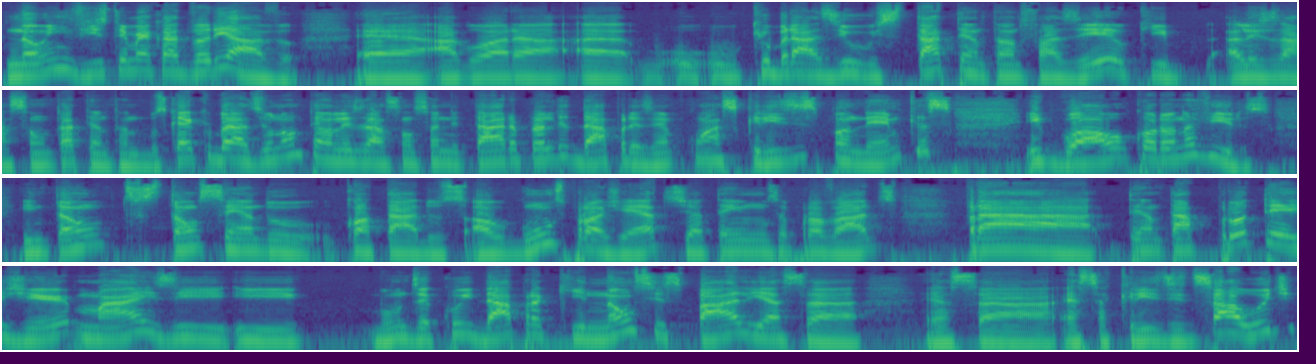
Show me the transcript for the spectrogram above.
não invista em mercado variável. É, agora, é, o, o, que o Brasil está tentando fazer, o que a legislação está tentando buscar, é que o Brasil não tem uma legislação sanitária para lidar, por exemplo, com as crises pandêmicas igual ao coronavírus. Então, estão sendo cotados alguns projetos, já tem uns aprovados, para tentar proteger mais e, e vamos dizer, cuidar para que não se espalhe essa, essa, essa crise de saúde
